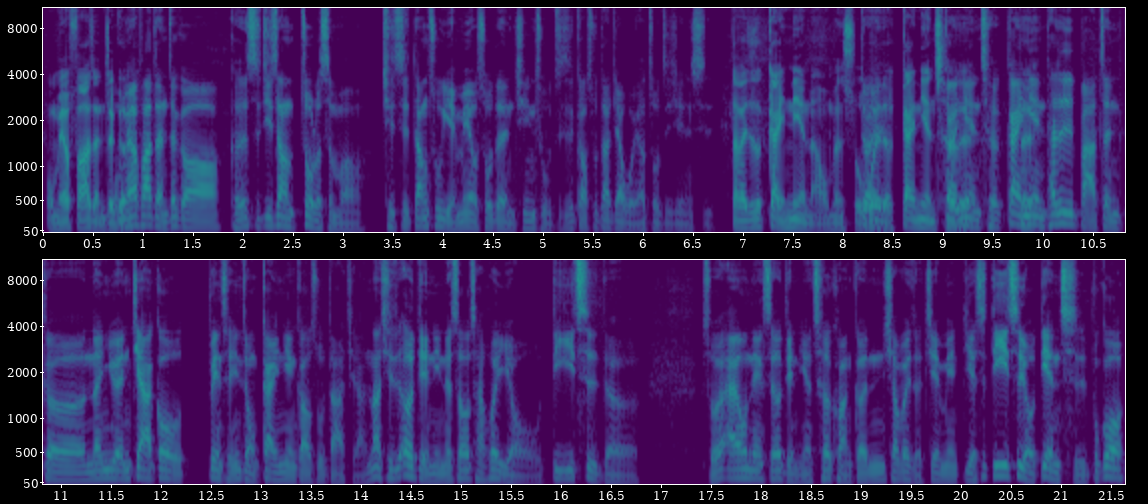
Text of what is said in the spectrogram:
我们要发展这个，我们要发展这个哦。可是实际上做了什么，其实当初也没有说的很清楚，只是告诉大家我要做这件事，大概就是概念啦。我们所谓的概念车，概念车概念，它是把整个能源架构。变成一种概念，告诉大家。那其实二点零的时候才会有第一次的所谓 IONIQ 二点零的车款跟消费者见面，也是第一次有电池。不过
